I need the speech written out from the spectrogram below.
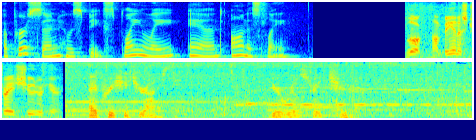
A person who speaks plainly and honestly. Look, I'm being a straight shooter here. I appreciate your honesty. You're a real straight shooter.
